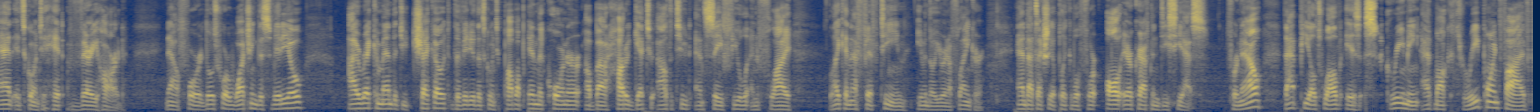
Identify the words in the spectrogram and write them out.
and it's going to hit very hard. Now, for those who are watching this video, I recommend that you check out the video that's going to pop up in the corner about how to get to altitude and save fuel and fly like an F-15, even though you're in a flanker. And that's actually applicable for all aircraft in DCS. For now, that PL-12 is screaming at Mach 3.5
